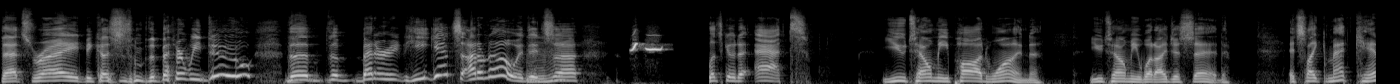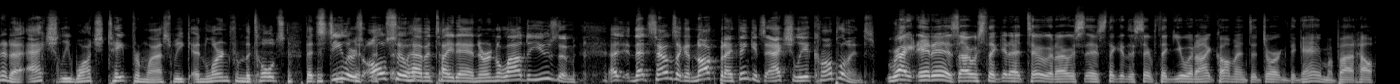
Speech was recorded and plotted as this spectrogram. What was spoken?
That's right, because the better we do, the the better he gets. I don't know. It, It's uh, let's go to at you tell me pod one. You tell me what I just said. It's like Matt Canada actually watched tape from last week and learned from the Colts that Steelers also have a tight end and are allowed to use them. Uh, that sounds like a knock, but I think it's actually a compliment. Right, it is. I was thinking that too, and I was, I was thinking the same thing. You and I commented during the game about how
